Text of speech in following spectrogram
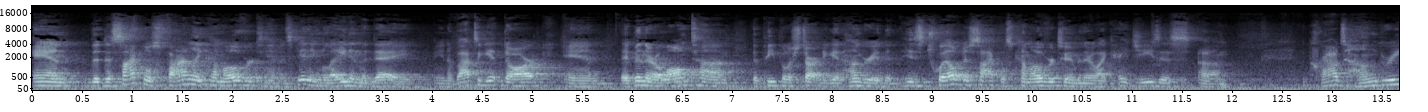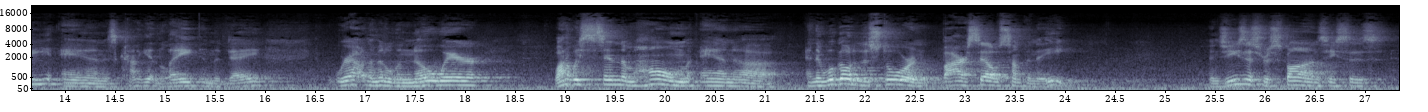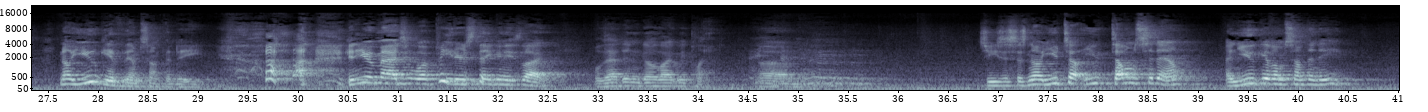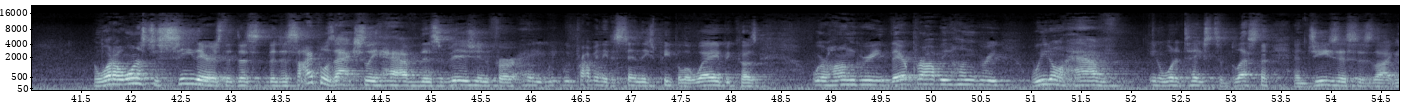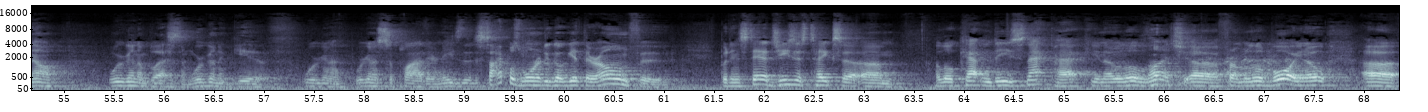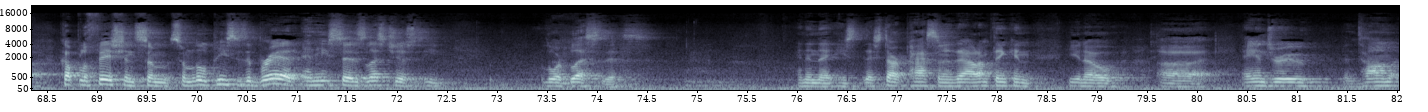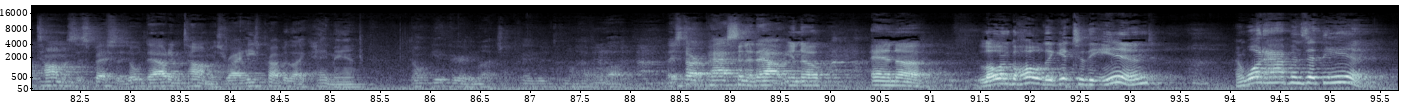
and the disciples finally come over to him. It's getting late in the day, you know, about to get dark, and they've been there a long time. The people are starting to get hungry. And His 12 disciples come over to him, and they're like, hey, Jesus, um, the crowd's hungry, and it's kind of getting late in the day. We're out in the middle of nowhere. Why don't we send them home and. Uh, and then we'll go to the store and buy ourselves something to eat. And Jesus responds, He says, No, you give them something to eat. Can you imagine what Peter's thinking? He's like, Well, that didn't go like we planned. Um, Jesus says, No, you tell, you tell them to sit down and you give them something to eat. And what I want us to see there is that this, the disciples actually have this vision for, hey, we, we probably need to send these people away because we're hungry. They're probably hungry. We don't have, you know, what it takes to bless them. And Jesus is like, no, we're going to bless them. We're going to give. We're going to we're going to supply their needs. The disciples wanted to go get their own food, but instead Jesus takes a um, a little Captain D's snack pack, you know, a little lunch uh, from a little boy, you know, uh, a couple of fish and some some little pieces of bread, and he says, "Let's just eat. Lord, bless this." And then they, he, they start passing it out. I'm thinking you know, uh, Andrew and Tom, Thomas especially, old doubting Thomas, right? He's probably like, hey man, don't get very much, okay? We don't have a lot. They start passing it out, you know, and uh, lo and behold, they get to the end, and what happens at the end?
